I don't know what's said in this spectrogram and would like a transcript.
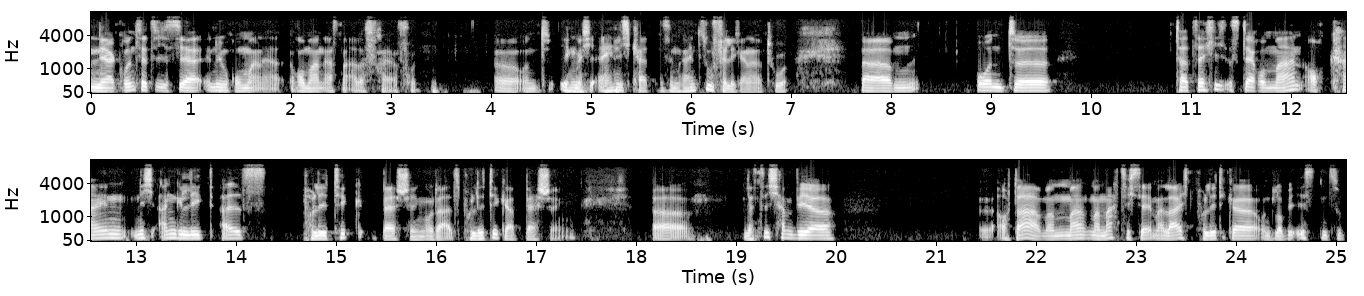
Ja, grundsätzlich ist ja in dem Roman, Roman erstmal alles frei erfunden. und irgendwelche Ähnlichkeiten sind rein zufälliger Natur. Ähm, und äh, tatsächlich ist der Roman auch kein, nicht angelegt als Politik-Bashing oder als Politiker-Bashing. Äh, letztlich haben wir äh, auch da, man, man, macht sich sehr immer leicht, Politiker und Lobbyisten zu,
